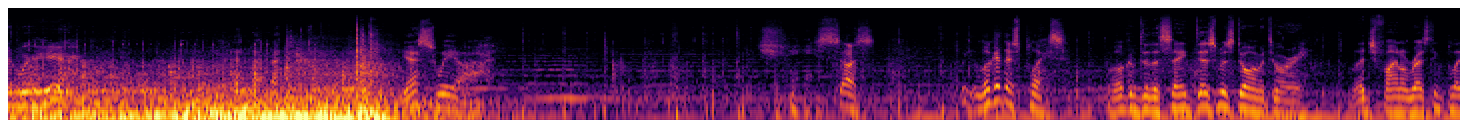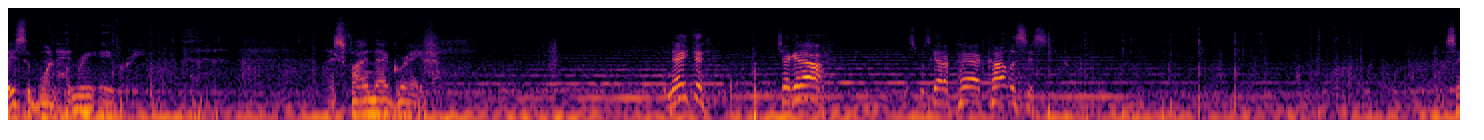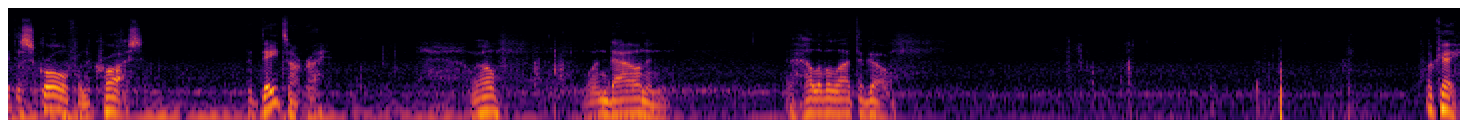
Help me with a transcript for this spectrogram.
And we're here. yes, we are. Jesus. Wait, look at this place. Welcome to the St. Dismas Dormitory. Alleged final resting place of one Henry Avery. Let's find that grave. Nathan, check it out. This one's got a pair of cutlasses. Looks like the scroll from the cross. The dates aren't right. Well, one down and a hell of a lot to go. Okay.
